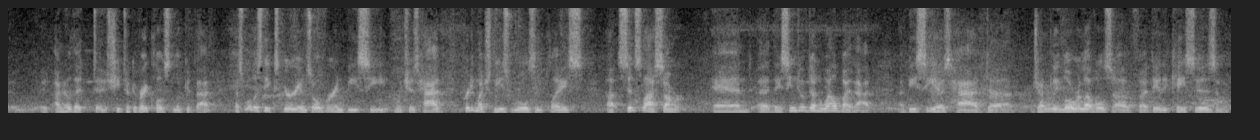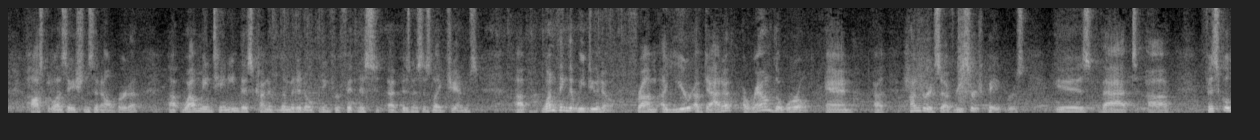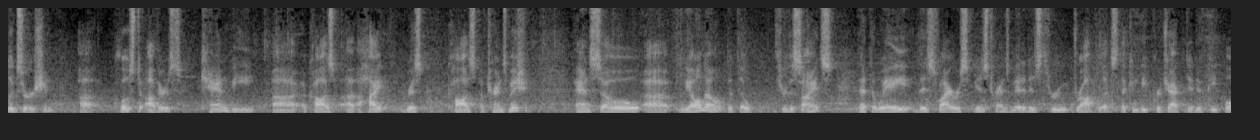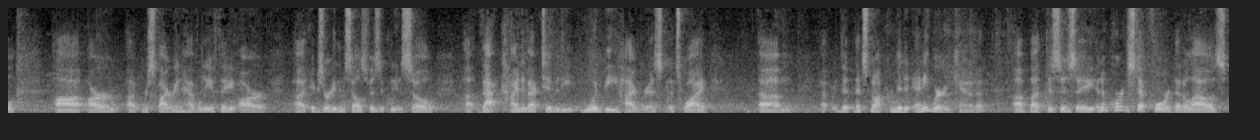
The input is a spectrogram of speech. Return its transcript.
I know that uh, she took a very close look at that, as well as the experience over in BC, which has had pretty much these rules in place uh, since last summer. And uh, they seem to have done well by that. Uh, BC has had uh, generally lower levels of uh, daily cases and hospitalizations than Alberta, uh, while maintaining this kind of limited opening for fitness uh, businesses like gyms. Uh, one thing that we do know from a year of data around the world and uh, hundreds of research papers is that uh, physical exertion close to others can be a cause, a high risk cause of transmission. And so we all know that the through the science that the way this virus is transmitted is through droplets that can be projected if people uh, are uh, respiring heavily, if they are uh, exerting themselves physically. And so uh, that kind of activity would be high risk. That's why um, uh, that, that's not permitted anywhere in Canada. Uh, but this is a, an important step forward that allows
